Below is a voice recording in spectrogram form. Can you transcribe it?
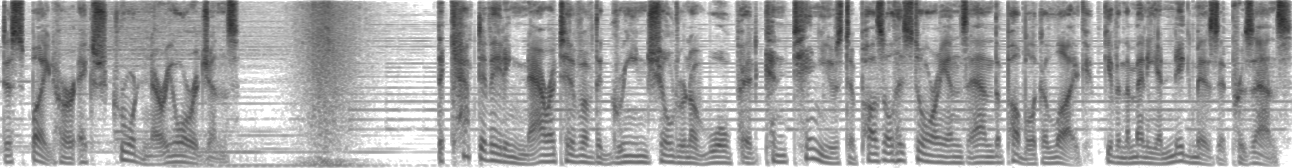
despite her extraordinary origins. The captivating narrative of the Green Children of Woolpit continues to puzzle historians and the public alike, given the many enigmas it presents.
